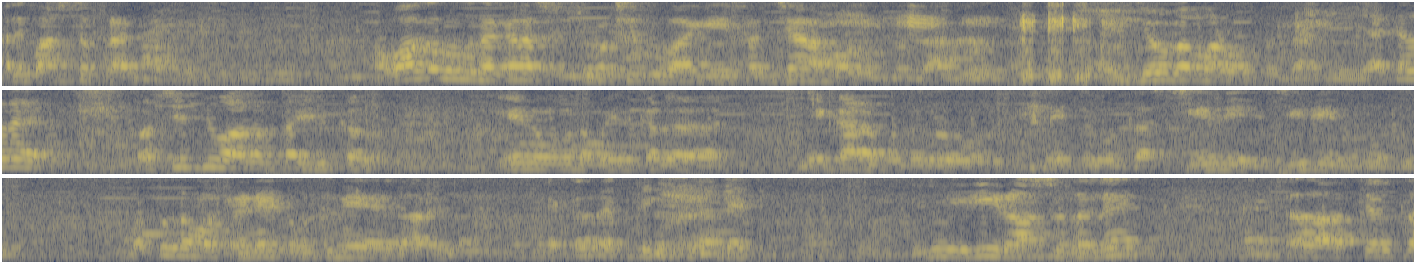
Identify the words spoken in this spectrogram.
ಅಲ್ಲಿ ಮಾಸ್ಟರ್ ಪ್ಲ್ಯಾನ್ ಮಾಡಬೇಕು ಅವಾಗ ಒಂದು ನಗರ ಸುರಕ್ಷಿತವಾಗಿ ಸಂಚಾರ ಮಾಡುವಂಥದ್ದಾಗಲಿ, ಉದ್ಯೋಗ ಮಾಡುವಂಥದ್ದಾಗಲಿ, ಯಾಕಂದರೆ ಪ್ರಸಿದ್ಧವಾದಂಥ ಇಳ್ಕಲ್ ಏನು ನಮ್ಮ ಇಳ್ಕಲ್ ನೇಕಾರ ಬಂಧುಗಳು ನೇತಿರುವಂಥ ಸೀರೆ ಸೀರೆ ಇರ್ಬೋದು ಮತ್ತು ನಮ್ಮ ಗ್ರೆನೇಟ್ ಉದ್ದಿಮೆ ಇಲ್ಲ ಯಾಕಂದರೆ ಪಿಂಕ್ ಗ್ರೆನೇಟ್ ಇದು ಇಡೀ ರಾಷ್ಟ್ರದಲ್ಲೇ ಅತ್ಯಂತ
